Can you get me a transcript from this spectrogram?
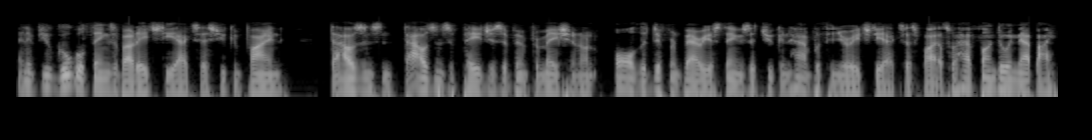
And if you Google things about htaccess, you can find thousands and thousands of pages of information on all the different various things that you can have within your htaccess file. So have fun doing that. Bye.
